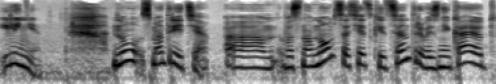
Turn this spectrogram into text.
или нет? Ну, смотрите, в основном соседские центры возникают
